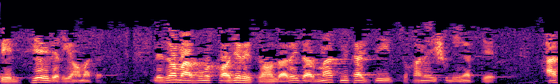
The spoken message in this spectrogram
بلفعل قیامت است. لذا مرحوم رضوان الله در متن تجدید سخن ایشون این است که از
